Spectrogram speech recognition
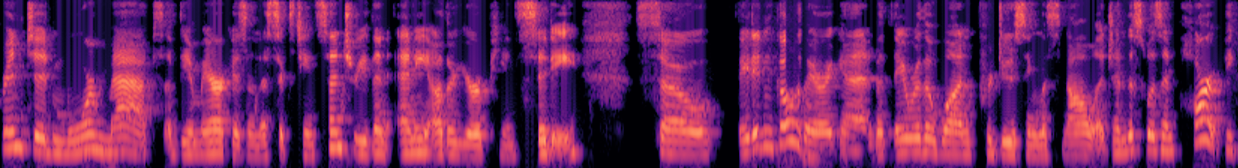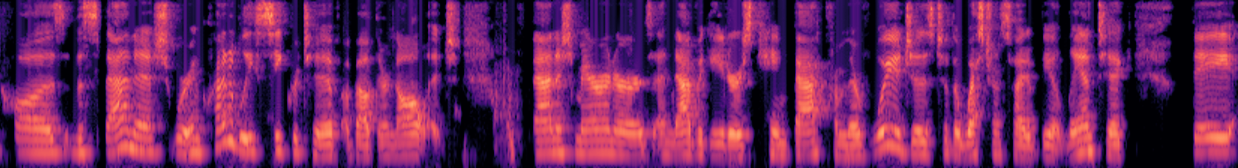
printed more maps of the Americas in the 16th century than any other European city. So they didn't go there again, but they were the one producing this knowledge. And this was in part because the Spanish were incredibly secretive about their knowledge. When Spanish mariners and navigators came back from their voyages to the western side of the Atlantic, they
